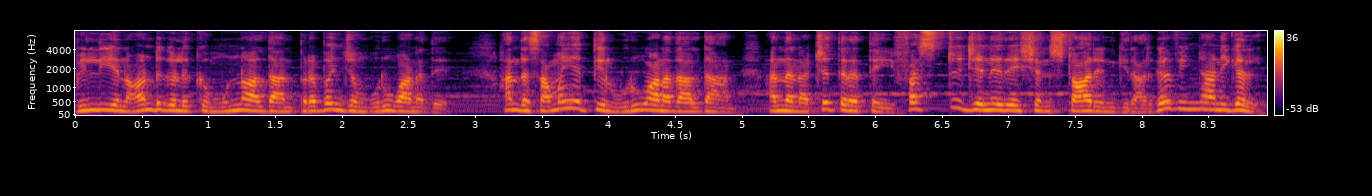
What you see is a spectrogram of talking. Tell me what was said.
பில்லியன் ஆண்டுகளுக்கு முன்னால் தான் பிரபஞ்சம் உருவானது. அந்த சமயத்தில் உருவானதால் தான் அந்த நட்சத்திரத்தை ஃபர்ஸ்ட் ஜெனரேஷன் ஸ்டார் என்கிறார்கள் விஞ்ஞானிகள்.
